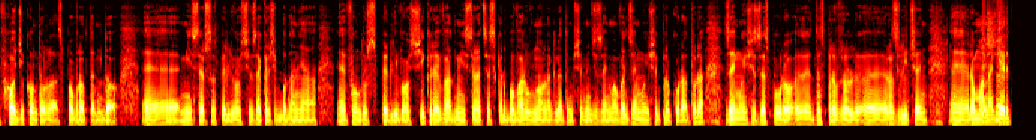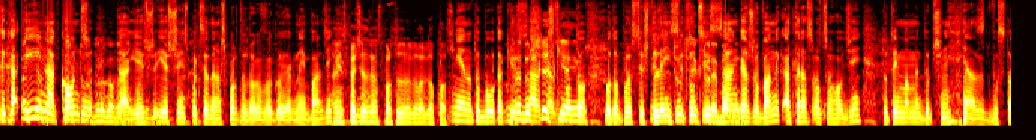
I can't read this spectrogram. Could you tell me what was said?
wchodzi kontrola z powrotem do Ministerstwa Sprawiedliwości w zakresie badania Fundusz Sprawiedliwości. Krajowa Administracja Skarbowa równolegle tym się będzie zajmować. Zajmuje się prokuratura, zajmuje się zespół do spraw ro, rozliczeń Romana Jeszcze Giertycha i na końcu... Drogowego Tak, jeszcze, jeszcze Inspekcja Transportu Drogowego jak najbardziej. A Inspekcja Transportu Drogowego po co? Nie, no to był taki już Żeby sarkazm, wszystkie bo to, już bo to po prostu już tyle instytucji jest zaangażowanych, a teraz o co chodzi? Tutaj mamy do czynienia z 200,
